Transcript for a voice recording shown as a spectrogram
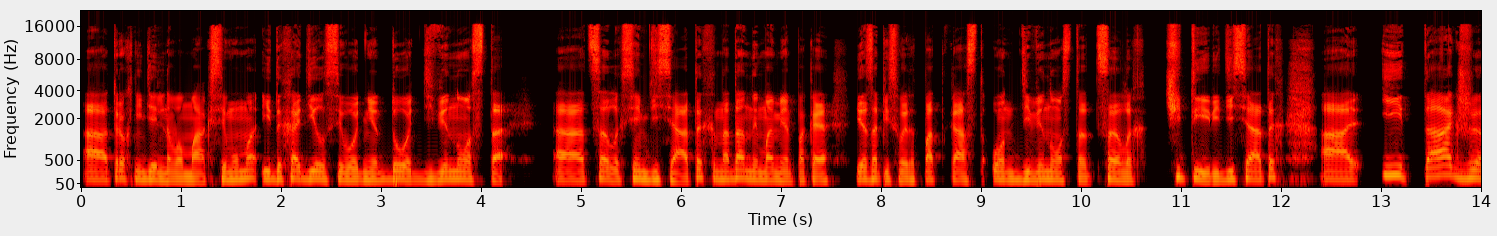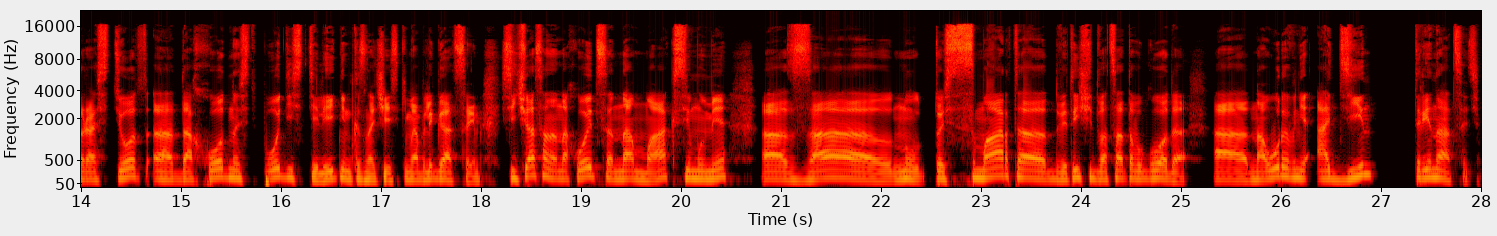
а, трехнедельного максимума и доходил сегодня до 90 а, целых семь десятых. На данный момент, пока я записываю этот подкаст, он 90 целых 4 десятых. А, и также растет а, доходность по десятилетним казначейским облигациям. Сейчас она находится на максимуме за, ну, то есть с марта 2020 года на уровне 1 13.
